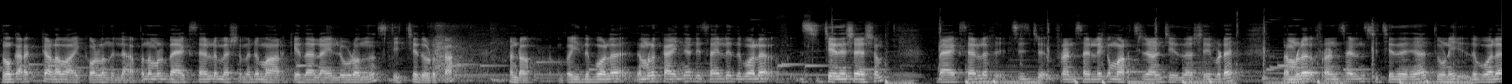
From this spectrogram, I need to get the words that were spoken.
നമുക്ക് കറക്റ്റ് അളവ് ആയിക്കൊള്ളുന്നില്ല അപ്പോൾ നമ്മൾ ബാക്ക് സൈഡിൽ മെഷർമെന്റ് മാർക്ക് ചെയ്താൽ അതിലൂടെ ഒന്ന് സ്റ്റിച്ച് ചെയ്ത് കൊടുക്കാം. കണ്ടോ അപ്പോൾ ഇതുപോലെ നമ്മൾ കഴിഞ്ഞ ഡിസൈനിൽ ഇതുപോലെ സ്റ്റിച്ച് ചെയ്തതിന് ശേഷം ബാക്ക് സൈഡിൽ സ്റ്റിച്ച് ഫ്രണ്ട് സൈഡിലേക്ക് മറിച്ചിട്ടാണ് ചെയ്തത്. പക്ഷേ ഇവിടെ നമ്മൾ ഫ്രണ്ട് സൈഡിൽ സ്റ്റിച്ച് ചെയ്ത് കഴിഞ്ഞാൽ തുണി ഇതുപോലെ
